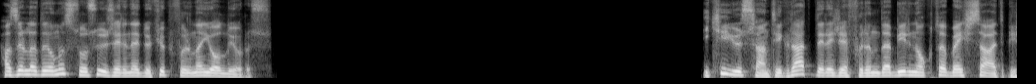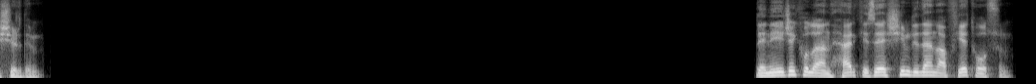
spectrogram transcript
Hazırladığımız sosu üzerine döküp fırına yolluyoruz. 200 santigrat derece fırında 1.5 saat pişirdim. Deneyecek olan herkese şimdiden afiyet olsun.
